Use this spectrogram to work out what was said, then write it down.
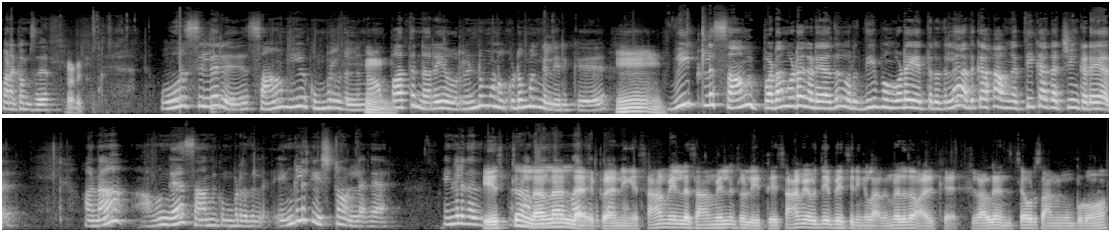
வணக்கம் சார் ஒரு சிலர் சாமியே கும்பிடுறதில்ல. நான் பார்த்த நிறைய ஒரு ரெண்டு மூணு குடும்பங்கள் இருக்கு. ம். வீட்ல சாமி படம் கூட கிடையாது ஒரு தீபம் கூட ஏத்துறதில்ல. அதுக்காக அவங்க தீக்கா கட்சியும் கிடையாது. ஆனா அவங்க சாமி கும்பிடுறதில்ல. எங்களுக்கு இஷ்டம் இல்லைங்க. எங்களுக்கு அது இஷ்டம் இல்லைலாம் இல்லை இப்போ. நீங்கள் சாமி இல்லை சாமி இல்லைன்னு சொல்லிட்டு சாமியை பற்றியே பேசுறீங்களா? அது மாதிரி தான் வாழ்க்கை. காலையில் எழுந்திரிச்சா ஒரு சாமி கும்பிடுவோம்.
